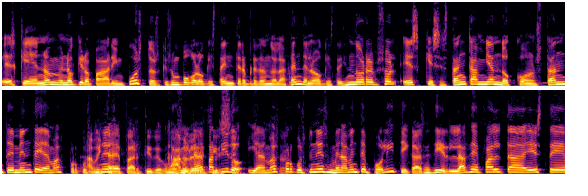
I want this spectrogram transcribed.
es que no, no quiero pagar impuestos, que es un poco lo que está interpretando la gente. Lo que está diciendo Repsol es que se están cambiando constantemente y además por cuestiones... A mitad de partido, como A mitad de partido. Y además por cuestiones meramente políticas. Es decir, ¿le hace falta este,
